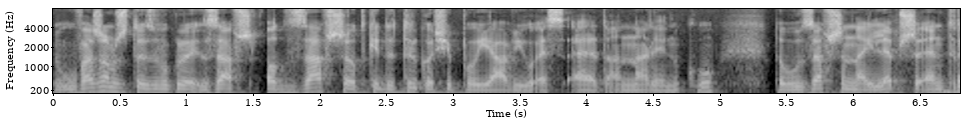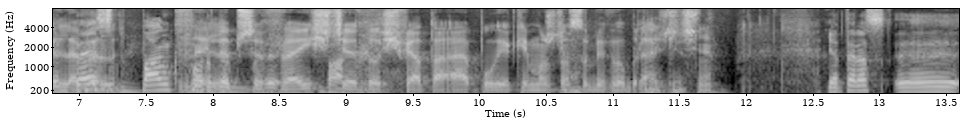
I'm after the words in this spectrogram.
uważam, że to jest w ogóle zawsze, od zawsze, od kiedy tylko się pojawił SE na, na rynku, to był zawsze najlepszy entry the level, najlepsze the... wejście do świata Apple, jakie można tak, sobie wyobrazić, tak nie? Ja teraz y,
